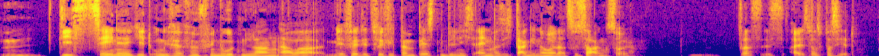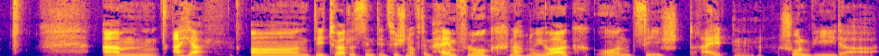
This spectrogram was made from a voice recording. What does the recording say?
Die Szene geht ungefähr fünf Minuten lang, aber mir fällt jetzt wirklich beim besten Willen nicht ein, was ich da genauer dazu sagen soll. Das ist alles, was passiert. Ähm, ach ja, und die Turtles sind inzwischen auf dem Heimflug nach New York und sie streiten. Schon wieder.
